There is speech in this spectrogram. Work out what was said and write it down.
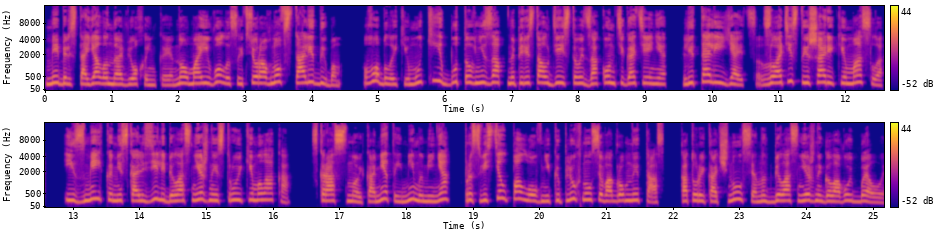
мебель стояла навехонькая, но мои волосы все равно встали дыбом. В облаке муки, будто внезапно перестал действовать закон тяготения, летали яйца, золотистые шарики масла и змейками скользили белоснежные струйки молока. С красной кометой мимо меня просвистел половник и плюхнулся в огромный таз, который качнулся над белоснежной головой Беллы.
